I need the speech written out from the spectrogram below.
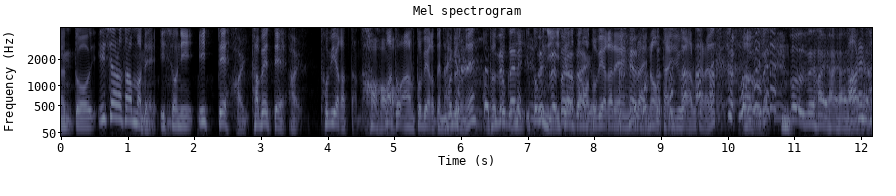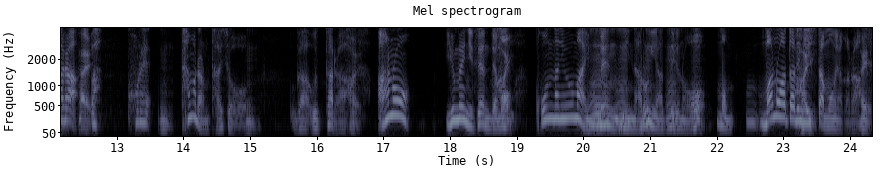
い。えーっと石原さんまで一緒に行ってはい。食べてはい飛び上がったんだ。まあとあの飛び上がってないけどね。特に特に石原さんは飛び上がれんぐらいの体重があるからね。そうですね。そうですね。はいはいはいはいあれから、はい。あこれ、田村の大将が売ったら、はいあの夢にせんでも、はい。こんなにうまい麺になるんやっていうのを、もう目の当たりにしたもんやから、はいはい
